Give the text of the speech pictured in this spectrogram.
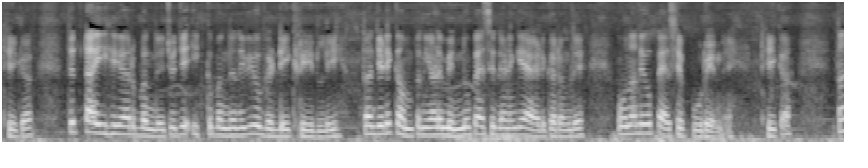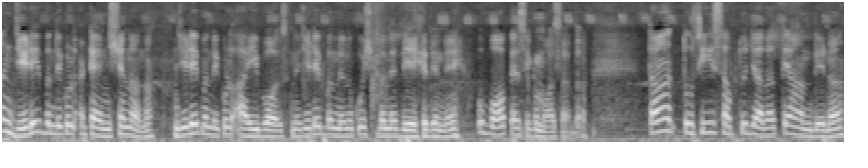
ਠੀਕ ਆ? ਤੇ 2500 ਬੰਦੇ ਚੋਂ ਜੇ ਇੱਕ ਬੰਦੇ ਨੇ ਵੀ ਉਹ ਗੱਡੀ ਖਰੀਦ ਲਈ, ਤਾਂ ਜਿਹੜੇ ਕੰਪਨੀ ਵਾਲੇ ਮੈਨੂੰ ਪੈਸੇ ਦੇਣਗੇ ਐਡ ਕਰਨ ਦੇ, ਉਹਨਾਂ ਦੇ ਉਹ ਪੈਸੇ ਪੂਰੇ ਨੇ, ਠੀਕ ਆ? ਤਾਂ ਜਿਹੜੇ ਬੰਦੇ ਕੋਲ ਅਟੈਂਸ਼ਨ ਆ ਨਾ, ਜਿਹੜੇ ਬੰਦੇ ਕੋਲ ਆਈ ਬਾਲਸ ਨੇ, ਜਿਹੜੇ ਬੰਦੇ ਨੂੰ ਕੁਝ ਬੰਦੇ ਦੇਖਦੇ ਨੇ, ਉਹ ਬਹੁਤ ਪੈਸੇ ਕਮਾ ਸਕਦਾ। ਤਾਂ ਤੁਸੀਂ ਸਭ ਤੋਂ ਜ਼ਿਆਦਾ ਧਿਆਨ ਦੇਣਾ,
